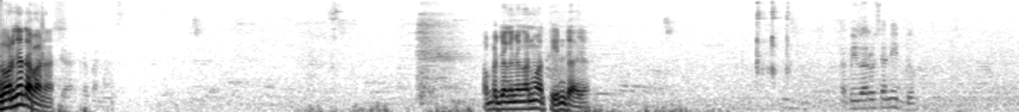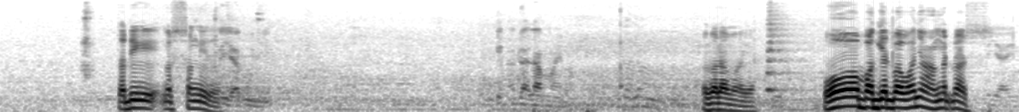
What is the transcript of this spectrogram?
luarnya tidak panas? Apa jangan-jangan mati? Tidak ya? Tapi barusan hidup. Tadi ngerseng itu? Iya bunyi mungkin agak lama ini. Agak lama ya. Oh, bagian bawahnya hangat, Mas. Iya, ini.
